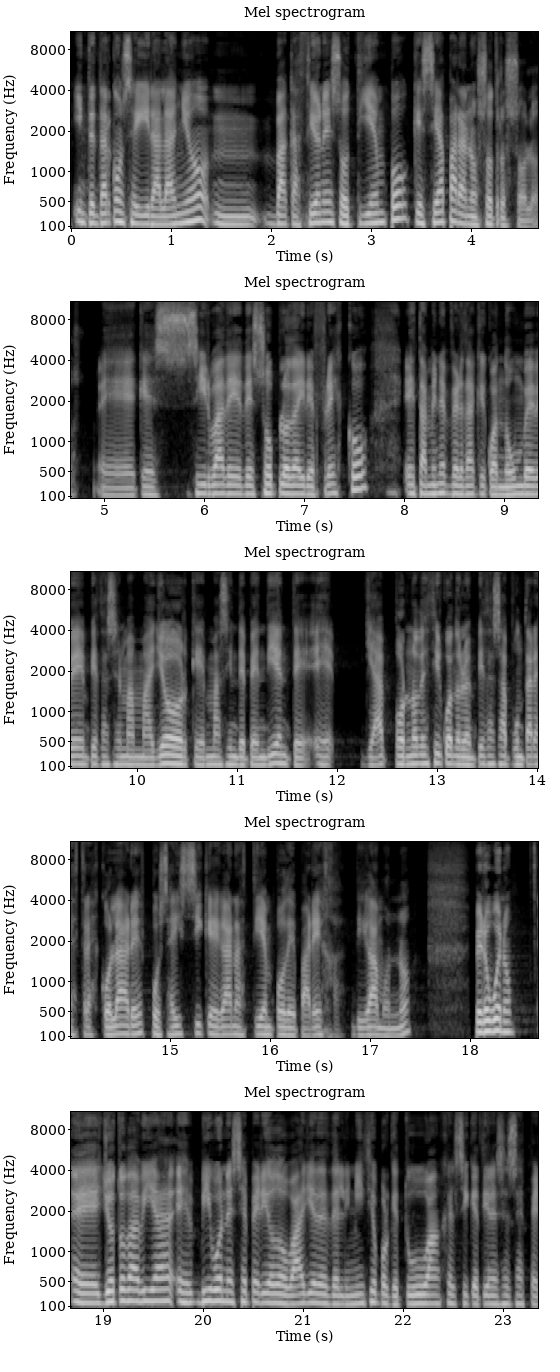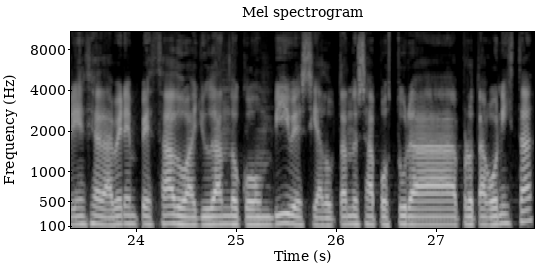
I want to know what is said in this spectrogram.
intentar conseguir al año mm, vacaciones o tiempo que sea para nosotros solos, eh, que sirva de, soplo de aire fresco. Eh, también es verdad que cuando un bebé empieza a ser más mayor, que es más independiente, eh, ya por no decir cuando lo empiezas a apuntar a extraescolares, pues ahí sí que ganas tiempo de pareja, digamos, ¿no? Pero bueno, eh, yo todavía eh, vivo en ese periodo valle desde el inicio porque tú, Ángel, sí que tienes esa experiencia de haber empezado ayudando con Vives y adoptando esa postura protagonista.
